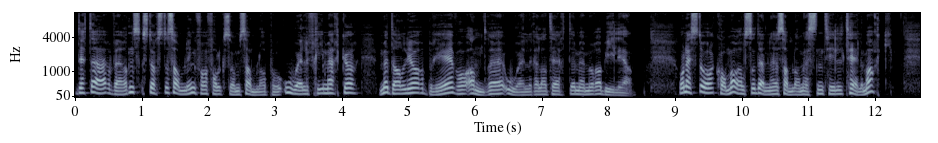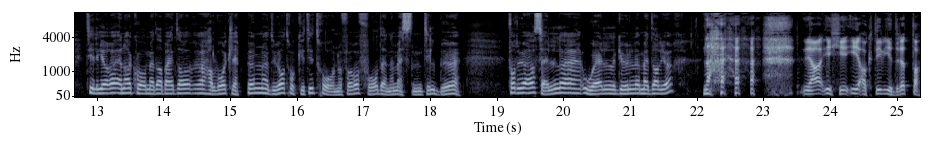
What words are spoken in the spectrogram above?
Dette er verdens største samling for folk som samler på OL-frimerker, medaljer, brev og andre OL-relaterte memorabilia. Og neste år kommer altså denne samlermessen til Telemark. Tidligere NRK-medarbeider Halvor Kleppen, du har trukket i trådene for å få denne messen til Bø. For du er selv eh, OL-gullmedaljør? Nei, ja, ikke i aktiv idrett, da.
